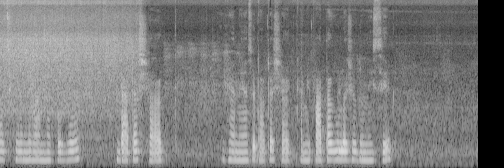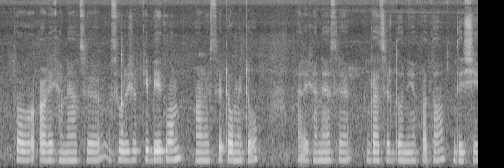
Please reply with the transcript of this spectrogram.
আজকে আমি রান্না করব ডাটা শাক। এখানে আছে ডাটা শাক। আমি পাতাগুলো শুধু নিচ্ছি। তো আর এখানে আছে সুরি শুটকি বেগুন। আর আছে টমেটো। আর এখানে আছে গাছের ধনিয়া পাতা, দেশি।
